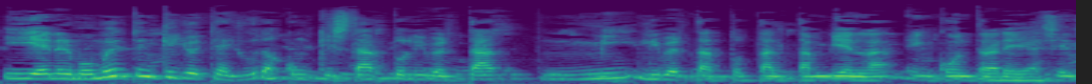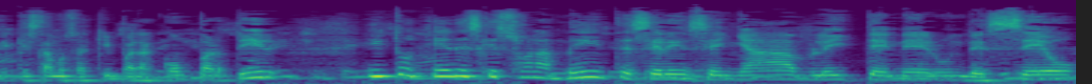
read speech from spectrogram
Y en el momento en que yo te ayudo a conquistar tu libertad, mi libertad total también la encontraré. Así que estamos aquí para compartir y tú tienes que solamente ser enseñable y tener un deseo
